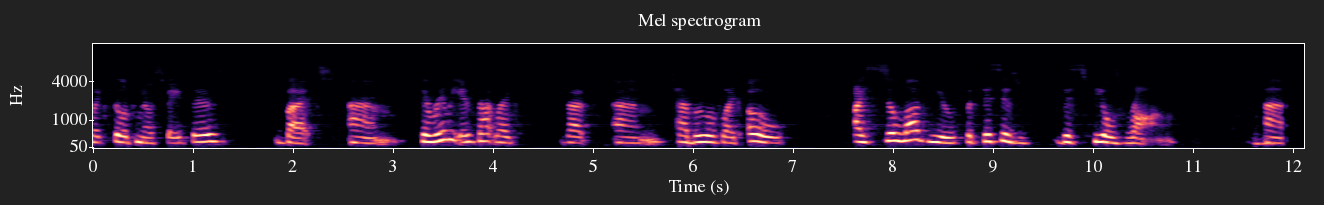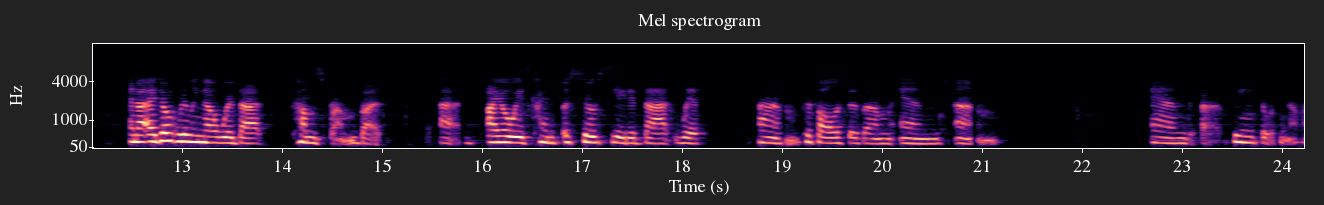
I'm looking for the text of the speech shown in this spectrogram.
like filipino spaces but um, there really is that like that um, taboo of like oh i still love you but this is this feels wrong Mhm. um, and I, I don't really know where that comes from but uh, i always kind of associated that with um, catholicism and um, and uh, being filipino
